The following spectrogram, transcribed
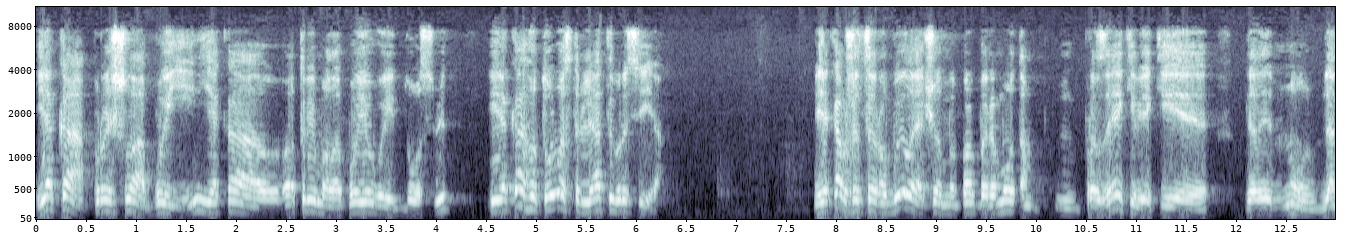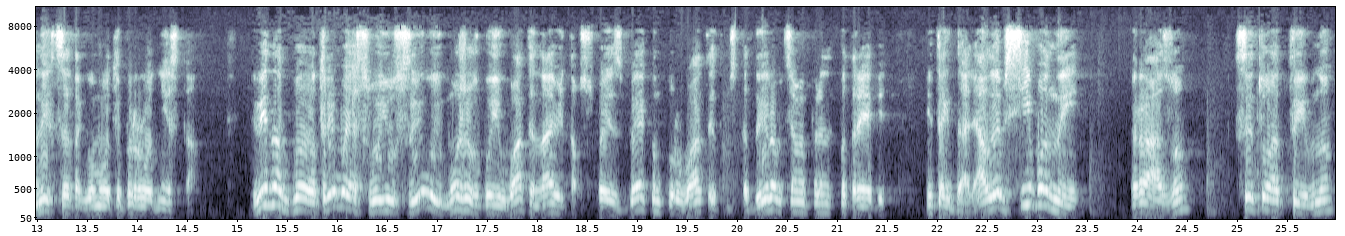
яка пройшла бої, яка отримала бойовий досвід і яка готова стріляти в росіян. Яка вже це робила, якщо ми беремо там прозеків, які для, ну, для них це так би мовити природній стан. Він отримує свою силу і може воювати навіть там з ФСБ, конкурувати там, з кадировцями при потребі і так далі. Але всі вони разом ситуативно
